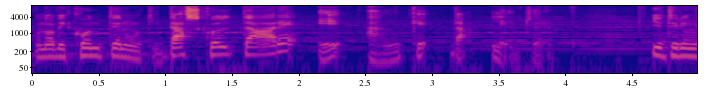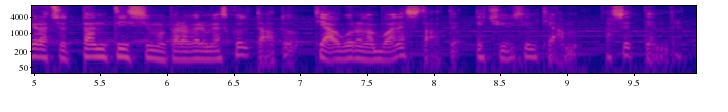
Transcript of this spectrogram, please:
con nuovi contenuti da ascoltare e anche da leggere. Io ti ringrazio tantissimo per avermi ascoltato, ti auguro una buona estate e ci risentiamo a settembre.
